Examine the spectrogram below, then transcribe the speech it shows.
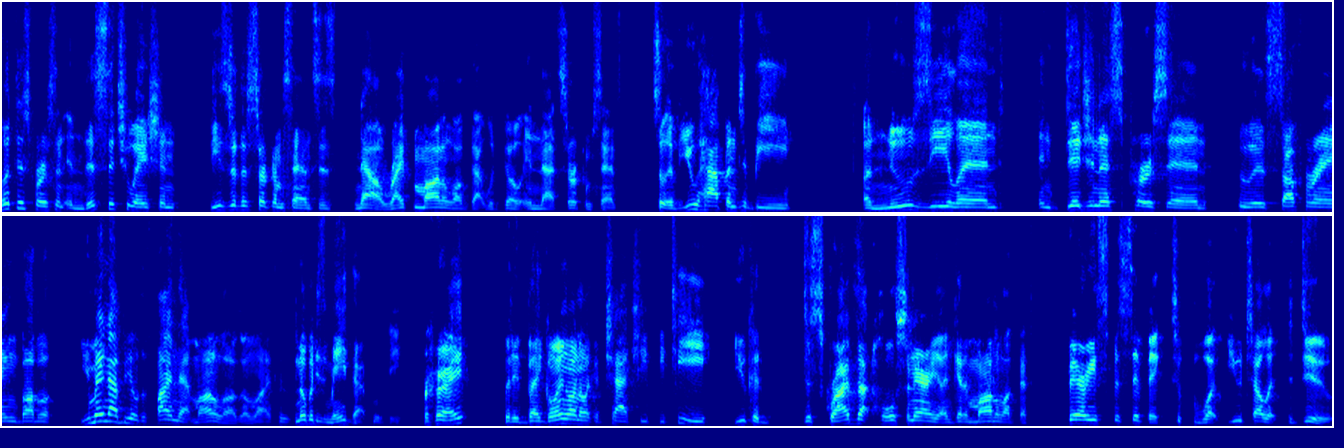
put this person in this situation these are the circumstances now write the monologue that would go in that circumstance. So if you happen to be a new zealand indigenous person who is suffering blah blah you may not be able to find that monologue online because nobody's made that movie right? But by going on like a chat gpt you could describe that whole scenario and get a monologue that's very specific to what you tell it to do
